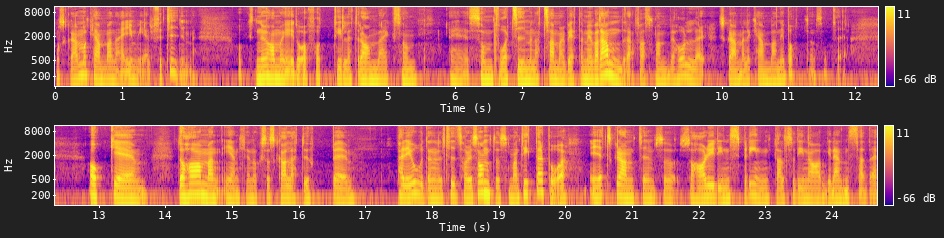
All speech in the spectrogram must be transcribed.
och Scrum och Kanban är ju mer för team. Och nu har man ju då fått till ett ramverk som eh, som får teamen att samarbeta med varandra fast man behåller Scrum eller Kanban i botten så att säga. Och eh, då har man egentligen också skalat upp eh, perioden eller tidshorisonten som man tittar på. I ett Scrum-team så, så har du ju din sprint, alltså din avgränsade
